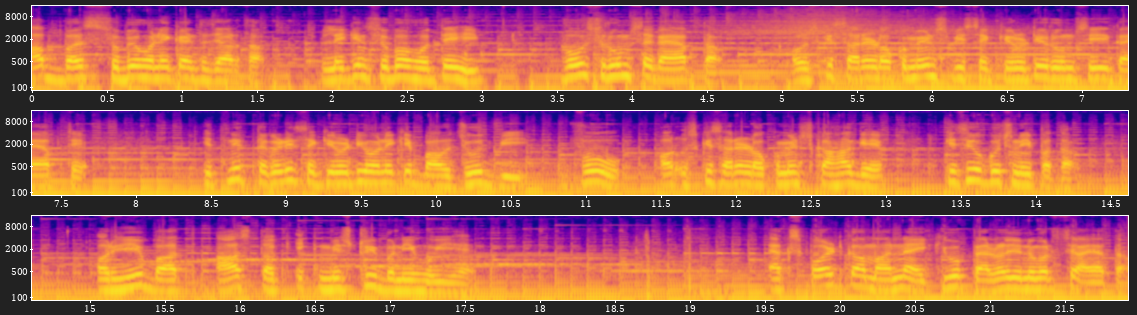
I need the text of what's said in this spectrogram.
अब बस सुबह होने का इंतज़ार था, लेकिन सुबह होते ही वो उस रूम से गायब था और उसके सारे डॉक्यूमेंट्स भी सिक्योरिटी रूम से गायब थे। इतनी तगड़ी सिक्योरिटी होने के बावजूद भी वो और उसके सारे डॉक्यूमेंट्स कहाँ गए, किसी को कुछ नहीं पता। और ये बात आज तक एक मिस्ट्री बनी हुई है। एक्सपर्ट का मानना है कि वो पैरल यूनिवर्स से आया था।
